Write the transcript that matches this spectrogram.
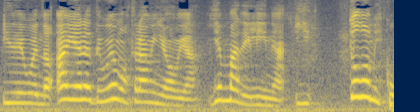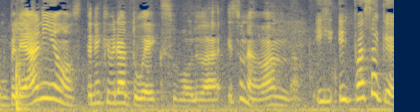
y de bueno, ay, ahora te voy a mostrar a mi novia y es Marilina y todos mis cumpleaños tenés que ver a tu ex, boluda. Es una banda. Y, y pasa que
